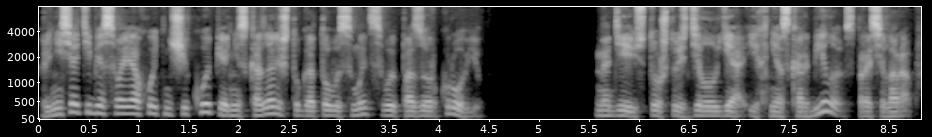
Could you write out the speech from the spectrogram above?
Принеся тебе свои охотничьи копии, они сказали, что готовы смыть свой позор кровью. «Надеюсь, то, что сделал я, их не оскорбило?» – спросил араб.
